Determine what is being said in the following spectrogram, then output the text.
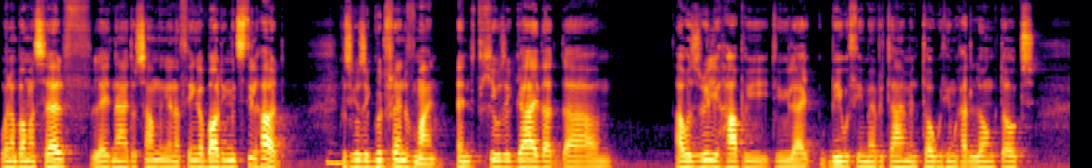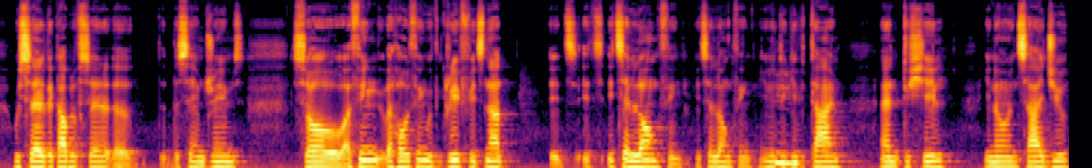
when I'm by myself late night or something, and I think about him, it's still hard because he was a good friend of mine, and he was a guy that um, I was really happy to like be with him every time and talk with him. We had long talks. We shared a couple of share, uh, the same dreams. So I think the whole thing with grief, it's not it's it's it's a long thing. It's a long thing. You need to Mm. give it time and to heal you know, inside you.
